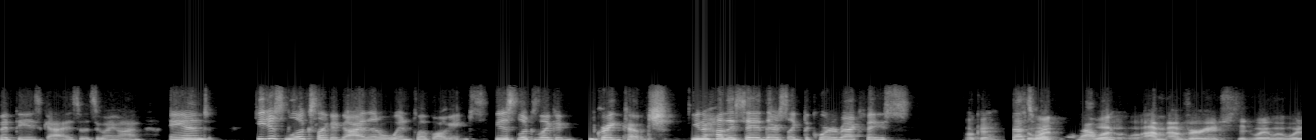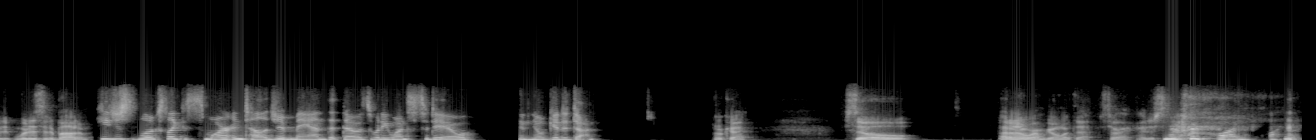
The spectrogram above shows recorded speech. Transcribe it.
with these guys. What's going on? And he just looks like a guy that'll win football games. He just looks like a great coach. You know how they say there's like the quarterback face? Okay. That's so what, what, about what I'm I'm very interested. What what what, what is it about him? He just looks like a smart, intelligent man that knows what he wants to do and he'll get it done. Okay. So I don't know where I'm going with that. Sorry, I just. fine, fine.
